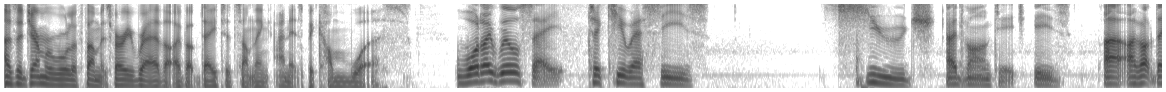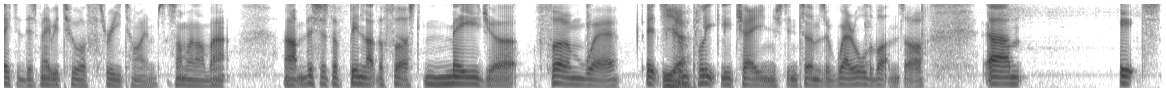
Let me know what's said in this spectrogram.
as a general rule of thumb, it's very rare that I've updated something and it's become worse. What I will say to QSC's huge advantage is uh, I've updated this maybe two or three times, somewhere like that. Um, this has been like the first major firmware. It's Yeah. completely changed in terms of where all the buttons are. Um, it's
